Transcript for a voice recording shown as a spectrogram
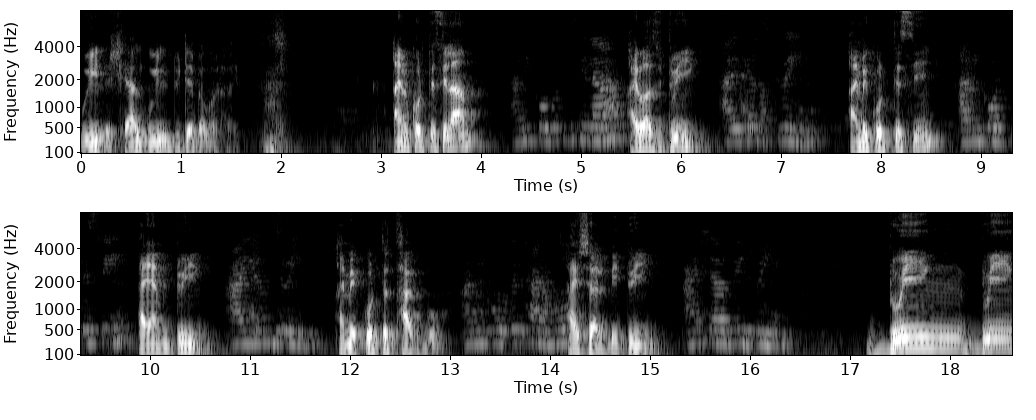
উইল শ্যাল উইল দুইটা ব্যবহার হয়। আমি করতেছিলাম। আমি করতেছিলাম। I was doing. I was doing. আমি করতেছি। আমি করতেছি। I am I am doing. আমি করতে থাকব। I shall be doing I shall be doing doing doing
